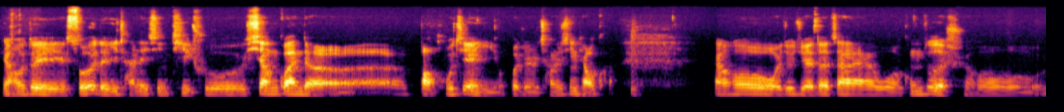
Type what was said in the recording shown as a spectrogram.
然后对所有的遗产类型提出相关的保护建议或者是强制性条款，然后我就觉得在我工作的时候，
